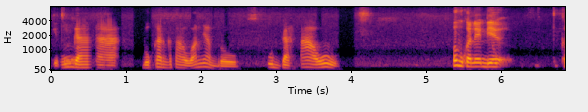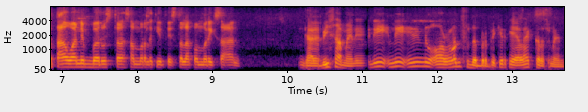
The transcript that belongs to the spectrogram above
gitu. Enggak. Bukan ketahuannya, Bro. Udah tahu. oh bukannya dia ketahuannya baru setelah summer league itu setelah pemeriksaan Nggak bisa, men. Ini ini ini New Orleans sudah berpikir kayak Lakers, men.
